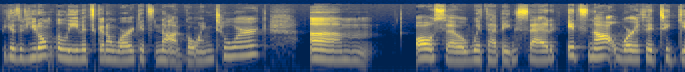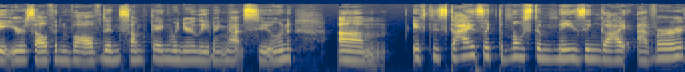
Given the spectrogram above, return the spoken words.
because if you don't believe it's going to work, it's not going to work. Um also, with that being said, it's not worth it to get yourself involved in something when you're leaving that soon. Um, if this guy is like the most amazing guy ever,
